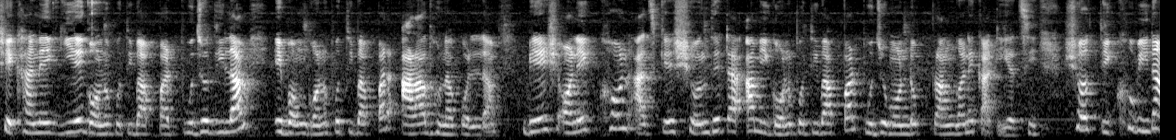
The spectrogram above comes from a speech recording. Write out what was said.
সেখানে গিয়ে গণপতি বাপ্পার পুজো দিলাম এবং গণপতি বাপ্পার আরাধনা করলাম। বেশ অনেকক্ষণ আজকে সন্ধেটা আমি গণপতি বাপ্পার পুজো মণ্ডপ প্রাঙ্গণে কাটিয়েছি। সত্যি খুবই না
